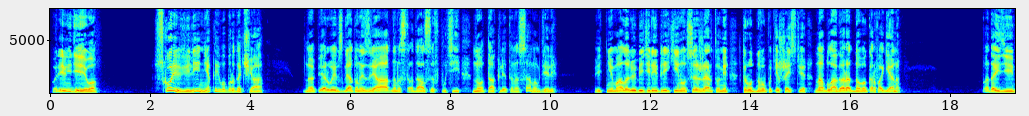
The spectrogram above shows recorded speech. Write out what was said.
Приведи его. Вскоре ввели некоего бородача. На первый взгляд он изрядно настрадался в пути, но так ли это на самом деле? Ведь немало любителей прикинуться жертвами трудного путешествия на благо родного Карфагена. «Подойди»,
